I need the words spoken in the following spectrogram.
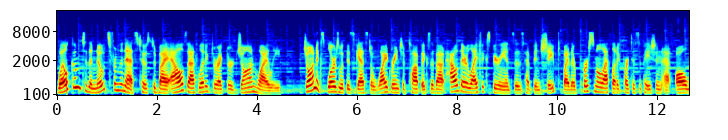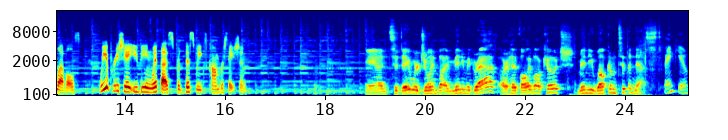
Welcome to the Notes from the Nest, hosted by Owls athletic director, John Wiley. John explores with his guest a wide range of topics about how their life experiences have been shaped by their personal athletic participation at all levels. We appreciate you being with us for this week's conversation. And today we're joined by Mindy McGrath, our head volleyball coach. Mindy, welcome to the Nest. Thank you.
